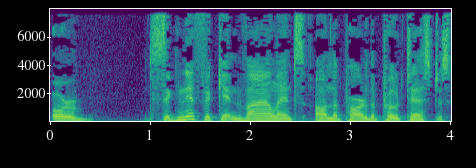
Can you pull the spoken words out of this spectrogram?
or significant violence on the part of the protesters.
